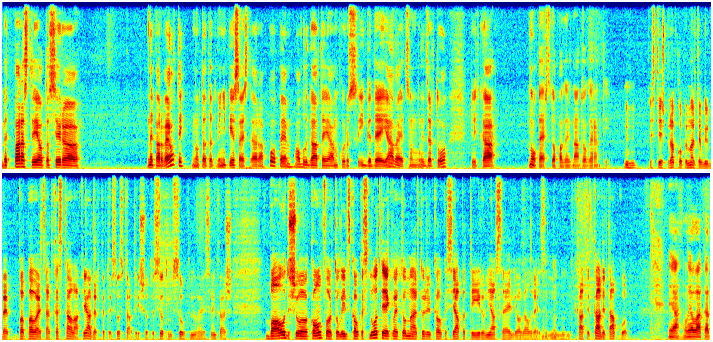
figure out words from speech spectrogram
bet parasti jau tas ir. Uh, Ne par velti, nu, tad, viņi piesaistā ar apkopēm, obligātajām, kuras ikgadēji jāveic, un līdz ar to tu nopērci to pagarināto garantiju. Mm -hmm. Es tieši par apkopiem arī gribēju pa pavaicāt, kas tālāk jādara, kad es uzstādīšu šo siltumsūkni, vai es vienkārši baudu šo komfortu, līdz kaut kas notiek, vai tomēr tur ir kaut kas jāpatīra un jāsēļo vēlreiz. Kāda, ir, kāda ir tā apkopa? Jā, lielākā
